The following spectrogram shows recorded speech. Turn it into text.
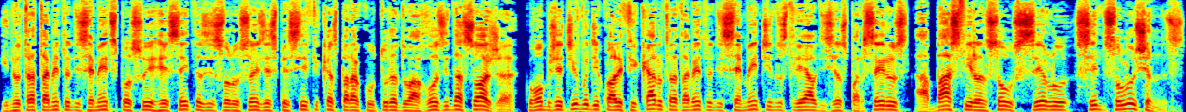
e no tratamento de sementes possui receitas e soluções específicas para a cultura do arroz e da soja. Com o objetivo de qualificar o tratamento de semente industrial de seus parceiros, a BASF lançou o selo Seed Solutions,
